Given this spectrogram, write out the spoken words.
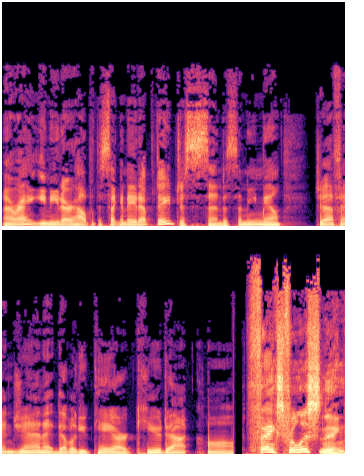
All right. You need our help with the second date update? Just send us an email. Jeff and Jen at WKRQ.com. Thanks for listening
